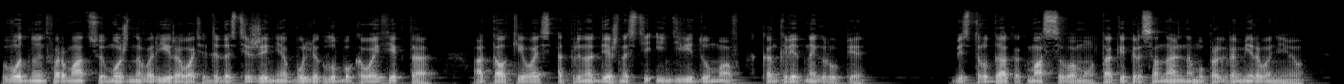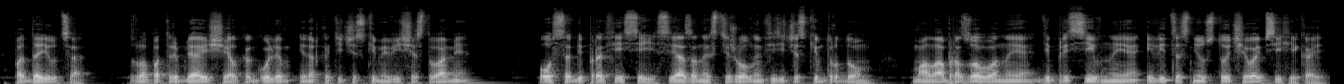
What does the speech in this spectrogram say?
Вводную информацию можно варьировать для достижения более глубокого эффекта отталкиваясь от принадлежности индивидуумов к конкретной группе. Без труда как массовому, так и персональному программированию поддаются злоупотребляющие алкоголем и наркотическими веществами, особи профессий, связанных с тяжелым физическим трудом, малообразованные, депрессивные и лица с неустойчивой психикой.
